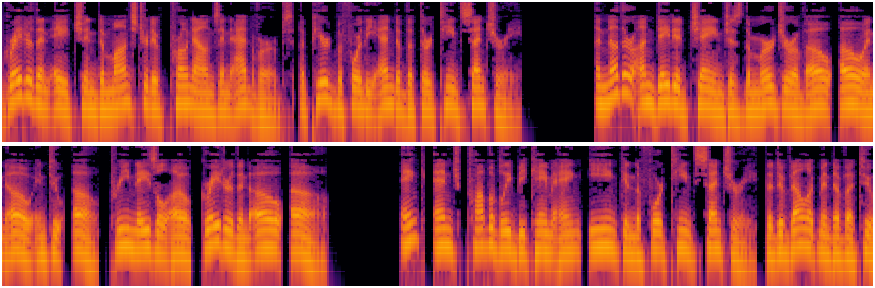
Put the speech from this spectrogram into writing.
greater than h in demonstrative pronouns and adverbs appeared before the end of the 13th century. Another undated change is the merger of o, o and o into o, pre-nasal o, greater than o, o. Enk, eng probably became ang, eink in the 14th century. The development of a to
